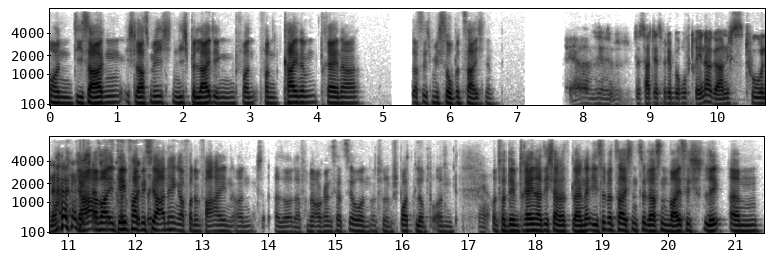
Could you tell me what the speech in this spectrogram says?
und die sagen, ich lasse mich nicht beleidigen von, von keinem Trainer, dass ich mich so bezeichne. Ja, das hat jetzt mit dem Beruf Trainer gar nichts zu tun. Ja, aber in dem Fall bist du ja Anhänger von einem Verein und also oder von einer Organisation und von einem Sportclub und, ja. und von dem Trainer dich dann als kleiner Esel bezeichnen zu lassen, weiß ich, ähm,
